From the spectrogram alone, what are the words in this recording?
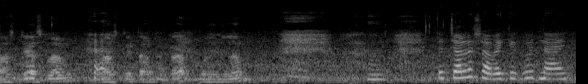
লাস্টে আসলাম। লাস্টে টাটা বলে দিলাম। তো চলো সবাইকে গুড নাইট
